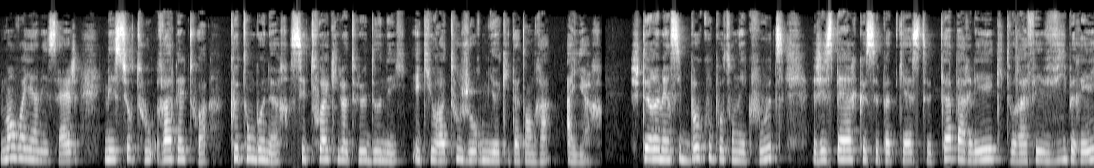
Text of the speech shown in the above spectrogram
m'envoyer un message, mais surtout rappelle-toi que ton bonheur, c'est toi qui dois te le donner et qu'il y aura toujours mieux qui t'attendra ailleurs. Je te remercie beaucoup pour ton écoute. J'espère que ce podcast t'a parlé, qui t'aura fait vibrer.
